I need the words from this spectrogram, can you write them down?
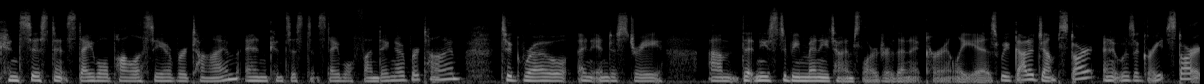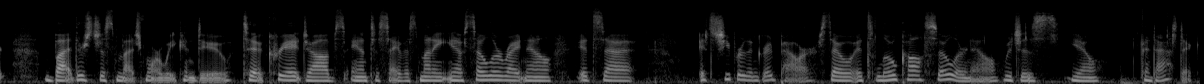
consistent, stable policy over time and consistent, stable funding over time to grow an industry um, that needs to be many times larger than it currently is. We've got a jump start, and it was a great start, but there's just much more we can do to create jobs and to save us money. You know, solar right now, it's uh, it's cheaper than grid power, so it's low cost solar now, which is you know fantastic.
